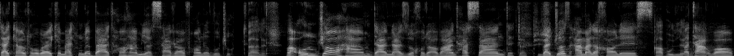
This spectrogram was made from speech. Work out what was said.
در کلمات مبارک مکنونه بعدها هم یا صرافان وجود. بله. و اونجا هم در نزد خداوند هستند و جز عمل خالص قبول و. تقوا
